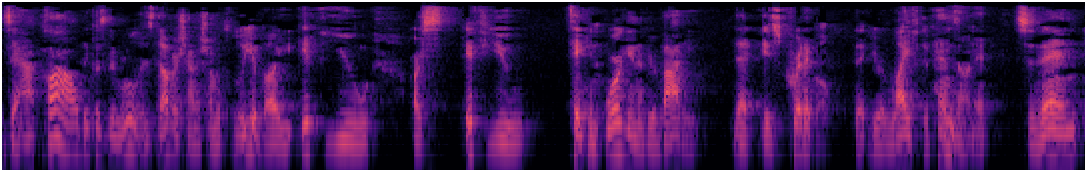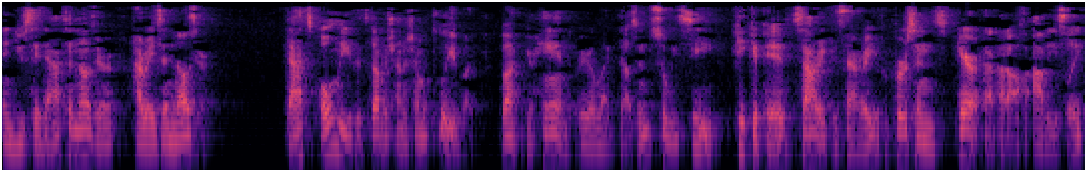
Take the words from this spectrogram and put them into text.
Zehaklal, because the rule is Davar Shana Shamat if you are, if you take an organ of your body that is critical, that your life depends on it, so then, and you say that's a Nazir, Harez a Nazir. That's only if it's Davar Shana Shamat but your hand or your leg doesn't. So we see pikapiv, sari kisari, if a person's hair got cut off, obviously,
